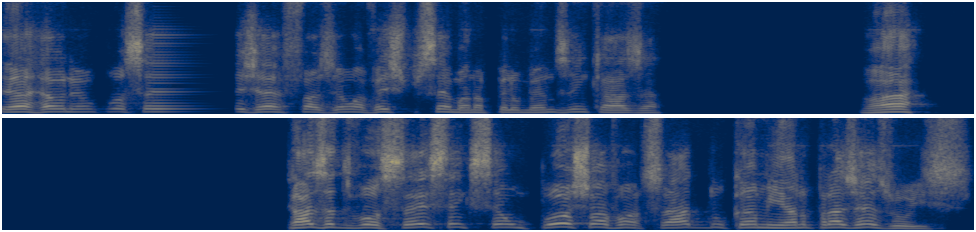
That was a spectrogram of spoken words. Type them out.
É a reunião que você já vai fazer uma vez por semana, pelo menos em casa. Vá. Casa de vocês tem que ser um posto avançado do caminhando para Jesus.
